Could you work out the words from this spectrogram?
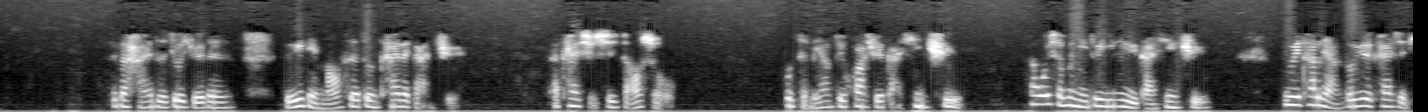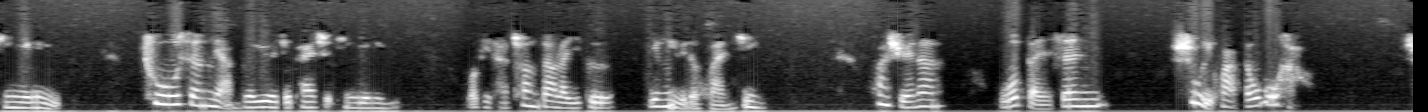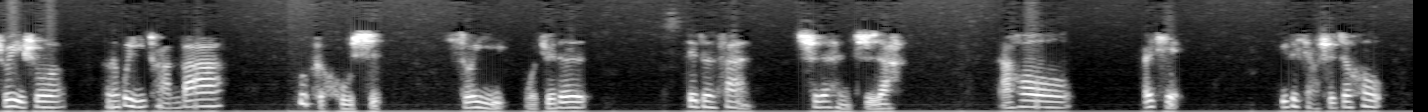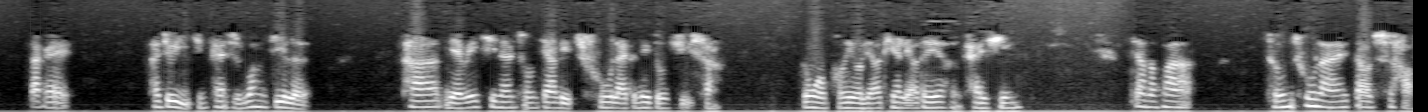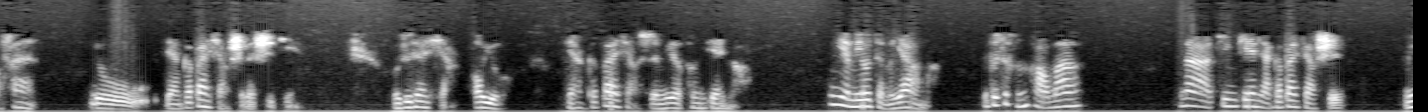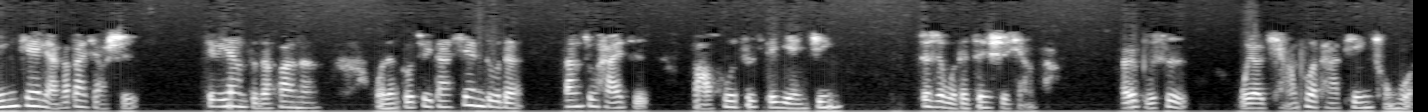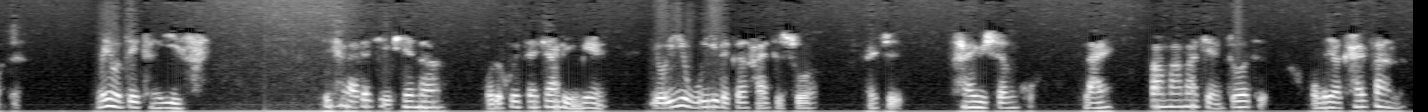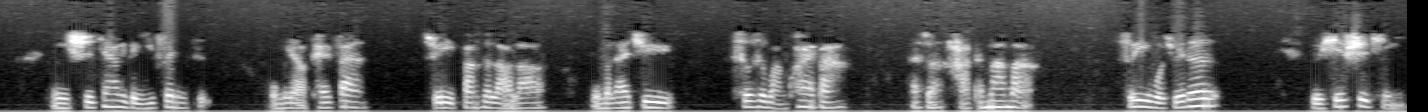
这个孩子就觉得有一点茅塞顿开的感觉。他开始是着手不怎么样对化学感兴趣。那为什么你对英语感兴趣？因为他两个月开始听英语。出生两个月就开始听英语，我给他创造了一个英语的环境。化学呢，我本身数理化都不好，所以说可能会遗传吧，不可忽视。所以我觉得这顿饭吃的很值啊。然后，而且一个小时之后，大概。他就已经开始忘记了他勉为其难从家里出来的那种沮丧，跟我朋友聊天聊得也很开心。这样的话，从出来到吃好饭有两个半小时的时间，我就在想：哦哟，两个半小时没有碰电脑，你也没有怎么样嘛，这不是很好吗？那今天两个半小时，明天两个半小时。这个样子的话呢，我能够最大限度的帮助孩子保护自己的眼睛，这是我的真实想法，而不是我要强迫他听从我的，没有这层意思。接下来的几天呢，我都会在家里面有意无意的跟孩子说：“儿子，参与生活，来帮妈妈捡桌子，我们要开饭了，你是家里的一份子。”我们要开饭，所以帮着姥姥，我们来去收拾碗筷吧。他说：“好的，妈妈。”所以我觉得有些事情，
